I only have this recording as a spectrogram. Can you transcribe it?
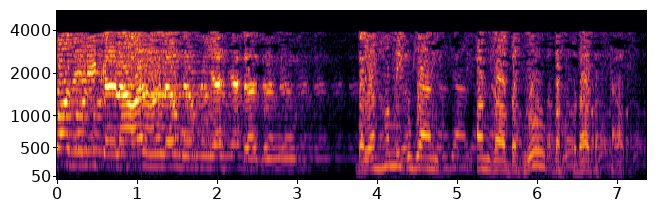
قبلك لعلهم يهتدون برای آنها می‌گویند آن را به دروغ به خدا بسته است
